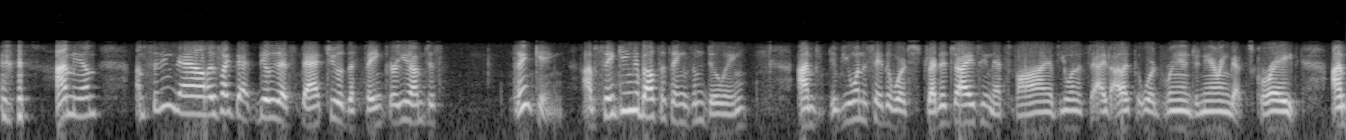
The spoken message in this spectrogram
I mean, I'm I'm sitting down. It's like that you know, that statue of the thinker. You know, I'm just thinking. I'm thinking about the things I'm doing. I'm if you want to say the word strategizing, that's fine. If you want to say I, I like the word reengineering, that's great. I'm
